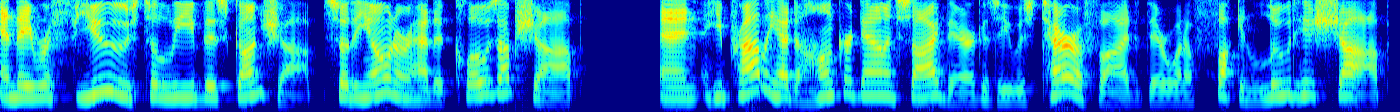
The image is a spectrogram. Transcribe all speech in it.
and they refused to leave this gun shop. So the owner had to close up shop and he probably had to hunker down inside there because he was terrified that they were going to fucking loot his shop,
